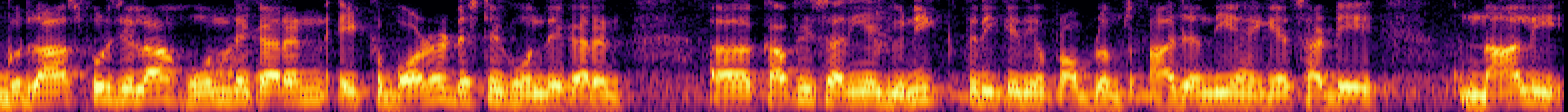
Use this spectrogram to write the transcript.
ਗੁਰਦਾਸਪੁਰ ਜ਼ਿਲ੍ਹਾ ਹੋਣ ਦੇ ਕਾਰਨ, ਇੱਕ ਬਾਰਡਰ ਡਿਸਟ੍ਰਿਕਟ ਹੋਣ ਦੇ ਕਾਰਨ ਕਾਫੀ ਸਾਰੀਆਂ ਯੂਨੀਕ ਤਰੀਕੇ ਦੀਆਂ ਪ੍ਰੋਬਲਮਸ ਆ ਜਾਂਦੀਆਂ ਹੈਗੀਆਂ। ਸਾਡੇ ਨਾਲ ਹੀ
